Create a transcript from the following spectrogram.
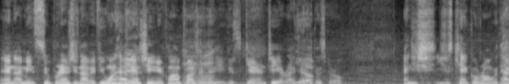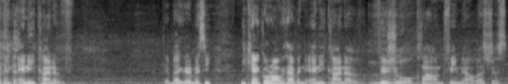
And I mean, super Enchi not. If you want to have Yeah. Enchi in your clown project, mm-hmm. then you just guarantee it right there with this girl. And you, sh- you just can't go wrong with having any kind of. Get back there, Missy. You can't go wrong with having any kind of mm-hmm. visual clown female. That's just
